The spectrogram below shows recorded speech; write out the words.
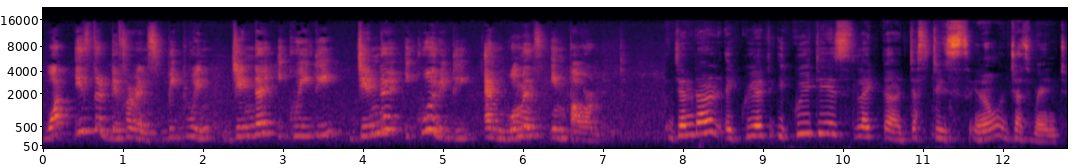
What is the difference between gender equity, gender equality, and women's empowerment? Gender equity, equity is like uh, justice, you know, judgment.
